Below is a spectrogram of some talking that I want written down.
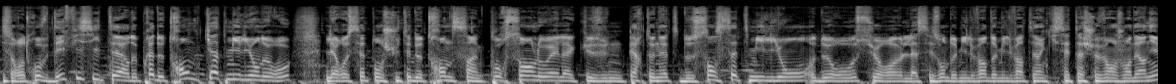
qui se retrouve déficitaire de près de 34 millions d'euros. Les recettes ont chuté de 35%. L'OL accuse une perte nette de 107 millions d'euros sur la saison 2020-2021 qui s'est achevée en juin dernier.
